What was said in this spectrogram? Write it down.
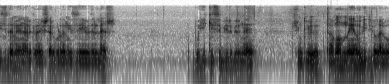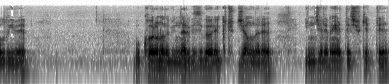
İzlemeyen arkadaşlar buradan izleyebilirler. Bu ikisi birbirine çünkü tamamlayan videolar olduğu gibi. Bu koronalı günler bizi böyle küçük canlıları incelemeye teşvik etti.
